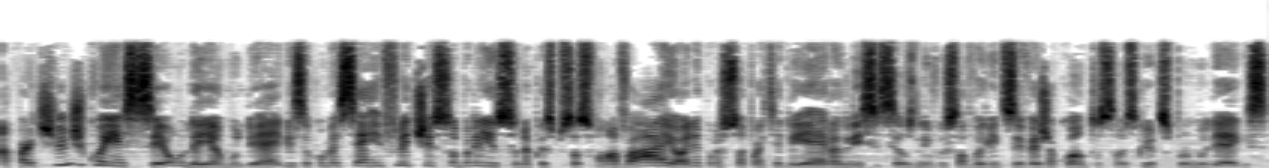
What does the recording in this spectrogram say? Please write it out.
A partir de conhecer o Leia Mulheres, eu comecei a refletir sobre isso, né? Porque as pessoas falavam, ai, olha pra sua prateleira, liste seus livros favoritos e veja quantos são escritos por mulheres.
